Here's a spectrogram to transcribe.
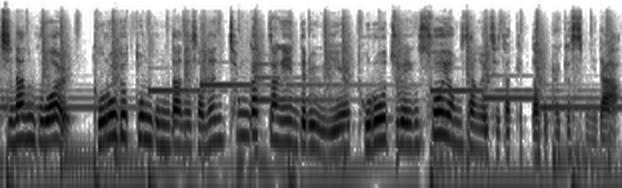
지난 9월 도로교통공단에서는 청각장애인들을 위해 도로주행 수어 영상을 제작했다고 밝혔습니다.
